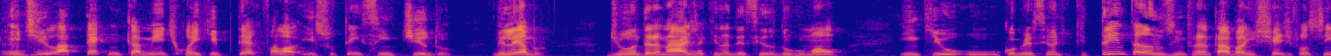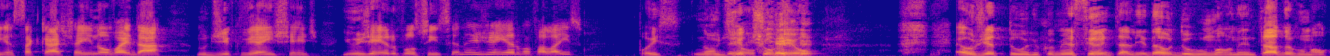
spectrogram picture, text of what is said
É. E de ir lá tecnicamente com a equipe técnica falar, ó, isso tem sentido. Me lembro? De uma drenagem aqui na descida do Rumão, em que o, o, comerciante que 30 anos enfrentava a enchente falou assim, essa caixa aí não vai dar no dia que vier a enchente. E o engenheiro falou assim, você não é engenheiro para falar isso? Pois, não no deu. dia que choveu, é o Getúlio, comerciante ali do, do Rumão, na entrada do Rumão.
